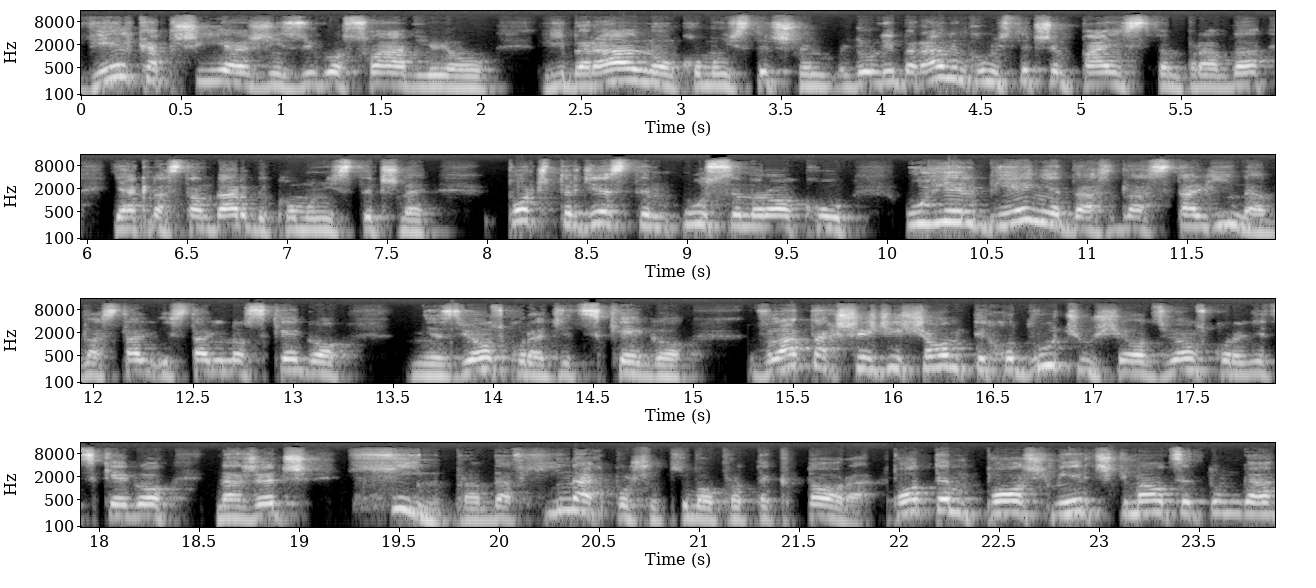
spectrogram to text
Wielka przyjaźń z Jugosławią, liberalną komunistycznym, liberalnym komunistycznym państwem, prawda, jak na standardy komunistyczne. Po 1948 roku uwielbienie dla, dla Stalina, dla stalinowskiego Związku Radzieckiego. W latach 60. odwrócił się od Związku Radzieckiego na rzecz Chin, prawda, w Chinach poszukiwał protektora. Potem po śmierci Mao Tse-tunga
